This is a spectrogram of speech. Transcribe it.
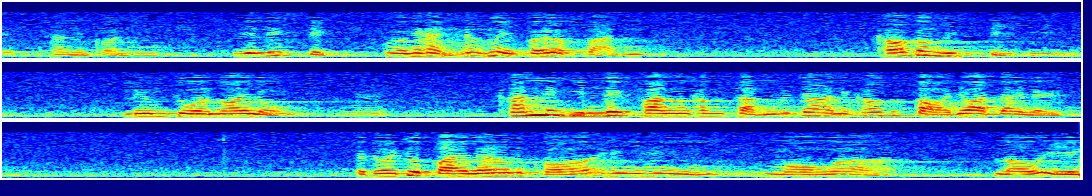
ด็กๆถ้าเป็นคน realistic พวกนั้นไม่เพ้อฝัน เขาก็มีสติดี ลืมตัวน้อยลงนะครั้นได้ยินได้ฟังคำสั่งพระเจ้าเนี่ยเขาก็ต่อยอดได้เลย แต่โดยทั่วไปแล้วขอให้ให้มองว่าเราเอง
